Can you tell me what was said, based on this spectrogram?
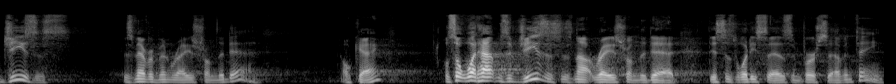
Jesus has never been raised from the dead. Okay? Well, so what happens if Jesus is not raised from the dead? This is what he says in verse 17.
